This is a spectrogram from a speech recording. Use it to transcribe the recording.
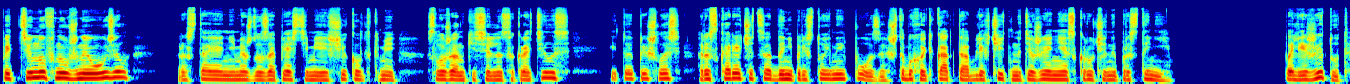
Подтянув нужный узел, расстояние между запястьями и щиколотками служанки сильно сократилось, и то пришлось раскорячиться до непристойной позы, чтобы хоть как-то облегчить натяжение скрученной простыни. «Полежи тут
